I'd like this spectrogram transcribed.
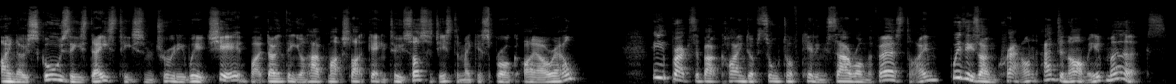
I know schools these days teach some truly weird shit, but I don't think you'll have much luck getting two sausages to make a sprog IRL. He brags about kind of sort of killing Sauron the first time with his own crown and an army of mercs.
